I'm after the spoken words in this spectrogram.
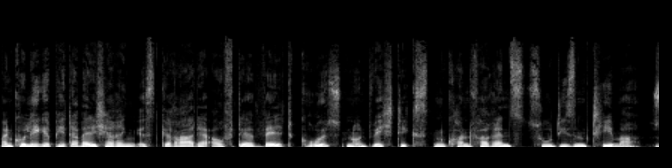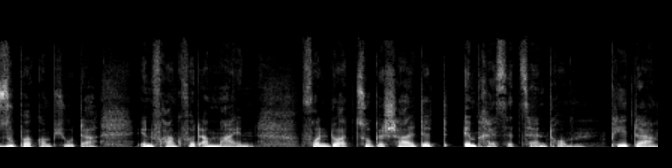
Mein Kollege Peter Welchering ist gerade auf der weltgrößten und wichtigsten Konferenz zu diesem Thema Supercomputer in Frankfurt am Main. Von dort zugeschaltet im Pressezentrum. Peter,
